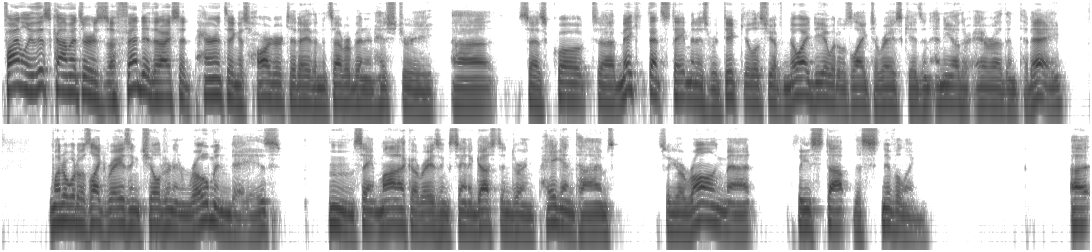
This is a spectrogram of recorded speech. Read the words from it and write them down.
Finally, this commenter is offended that I said parenting is harder today than it's ever been in history. Uh, says, quote, uh, making that statement is ridiculous. You have no idea what it was like to raise kids in any other era than today. Wonder what it was like raising children in Roman days. Hmm, St. Monica raising St. Augustine during pagan times. So you're wrong, Matt. Please stop the sniveling. Uh,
